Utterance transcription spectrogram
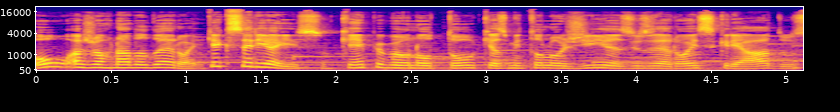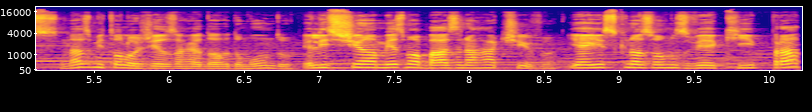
ou a jornada do herói. O que, que seria isso? Campbell notou que as mitologias e os heróis criados nas mitologias ao redor do mundo, eles tinham a mesma base narrativa. E é isso que nós vamos ver aqui para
